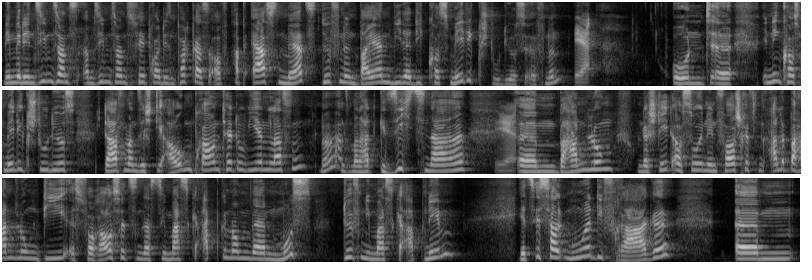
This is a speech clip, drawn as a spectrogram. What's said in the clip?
Nehmen wir den 27, am 27. Februar diesen Podcast auf. Ab 1. März dürfen in Bayern wieder die Kosmetikstudios öffnen. Ja. Und äh, in den Kosmetikstudios darf man sich die Augenbrauen tätowieren lassen. Ne? Also man hat gesichtsnahe Ja. ähm, Behandlungen. Und da steht auch so in den Vorschriften, alle Behandlungen, die es voraussetzen, dass die Maske abgenommen werden muss, dürfen die Maske abnehmen. Jetzt ist halt nur die Frage, ähm,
